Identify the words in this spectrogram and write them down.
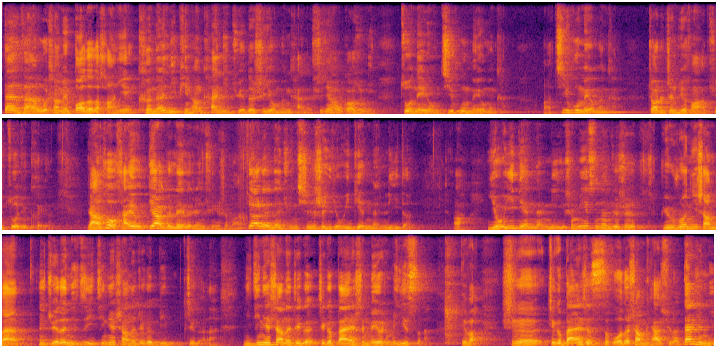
但凡我上面报道的行业，可能你平常看你觉得是有门槛的，实际上我告诉你，做内容几乎没有门槛啊，几乎没有门槛，照着正确方法去做就可以了。然后还有第二个类的人群什么？第二类人群其实是有一点能力的。啊，有一点能力，什么意思呢？就是比如说你上班，你觉得你自己今天上的这个逼这个，你今天上的这个这个班是没有什么意思了，对吧？是这个班是死活都上不下去了。但是你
